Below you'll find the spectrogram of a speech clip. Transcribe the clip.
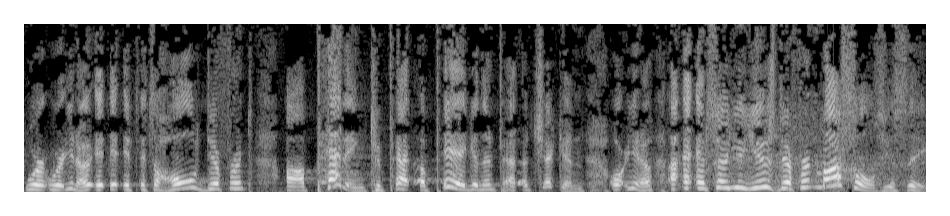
we're, we're you know, it, it, it's a whole different, uh, petting to pet a pig and then pet a chicken. Or, you know, uh, and so you use different muscles, you see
